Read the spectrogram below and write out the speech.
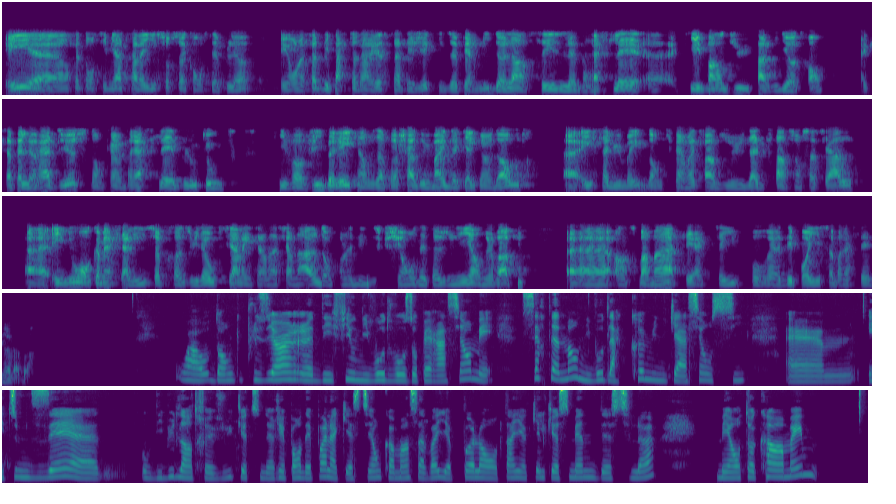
Et euh, en fait, on s'est mis à travailler sur ce concept-là et on a fait des partenariats stratégiques qui nous ont permis de lancer le bracelet euh, qui est vendu par Vidéotron, euh, qui s'appelle le Radius, donc un bracelet Bluetooth qui va vibrer quand vous approchez à deux mètres de quelqu'un d'autre et s'allumer, donc qui permet de faire du, de la distanciation sociale. et nous, on commercialise ce produit-là aussi à l'international, donc on a des discussions aux États-Unis, en Europe, en ce moment assez actives pour déployer ce bracelet-là là-bas. Wow! Donc, plusieurs euh, défis au niveau de vos opérations, mais certainement au niveau de la communication aussi. et tu me disais euh, au début de l'entrevue que tu ne répondais pas à la question comment ça va? Il n'y a pas longtemps, il y a quelques semaines de cela, mais on t'a quand même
